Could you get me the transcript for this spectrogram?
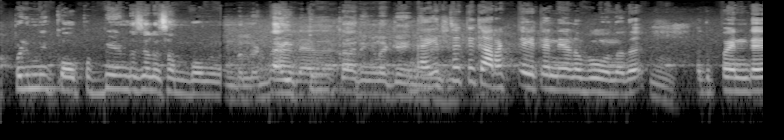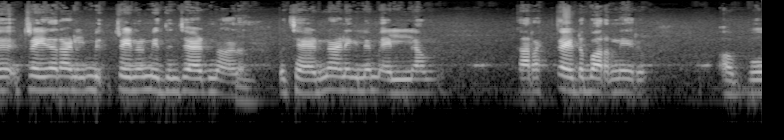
അപ്പോഴും ഈ കോപ്പപ്പ് ചെയ്യേണ്ട ചില സംഭവങ്ങളുണ്ടല്ലോ. ഡയറ്റും കാര്യങ്ങളൊക്കെ എങ്ങനെ? ഡയറ്റ് ഒക്കെ കറക്റ്റ് ആയിട്ട് തന്നെയാണ് പോകുന്നത്. അതിപ്പോ എന്റെ ട്രെയിനർ ആണെങ്കിലും ട്രെയിനർ മിഥുൻ ചേട്ടനാണ്. അപ്പൊ ചേട്ടനാണെങ്കിലും എല്ലാം കറക്റ്റ് ആയിട്ട് പറഞ്ഞു തരും അപ്പോ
